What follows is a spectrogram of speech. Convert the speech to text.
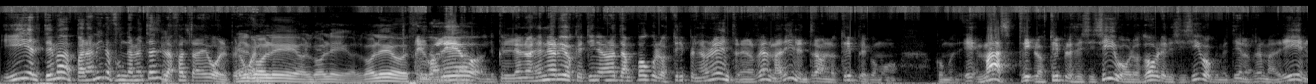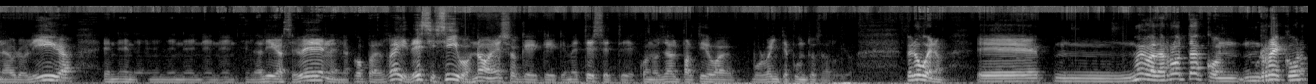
Y el tema, para mí lo fundamental es la falta de gol. Pero el goleo, el goleo, el goleo es El goleo, los nervios que tiene ahora tampoco, los triples no entran. En el Real Madrid entraban los triples como, es más, los triples decisivos, los dobles decisivos que metían el Real Madrid en la Euroliga, en, en, la Liga CB, en, la Copa del Rey, decisivos, no eso que, que, metes este, cuando ya el partido va por 20 puntos arriba. Pero bueno, eh, mm, nueva derrota con un récord,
